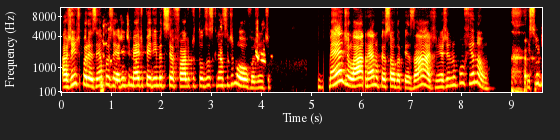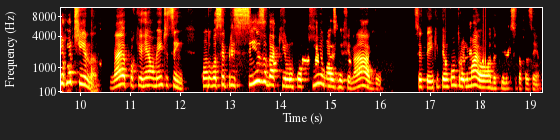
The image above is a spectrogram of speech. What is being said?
A gente, por exemplo, assim, a gente mede perímetro cefálico de todas as crianças de novo. A gente mede lá, né, no pessoal da pesagem, a gente não confia, não. Isso de rotina, né? Porque realmente, assim, quando você precisa daquilo um pouquinho mais refinado, você tem que ter um controle maior daquilo que você está fazendo.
